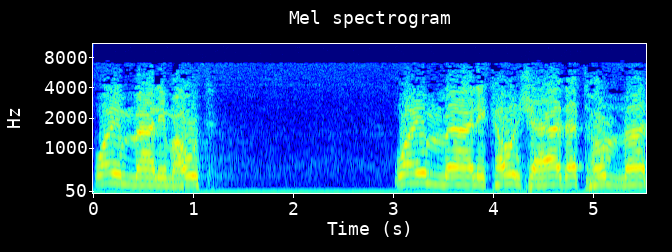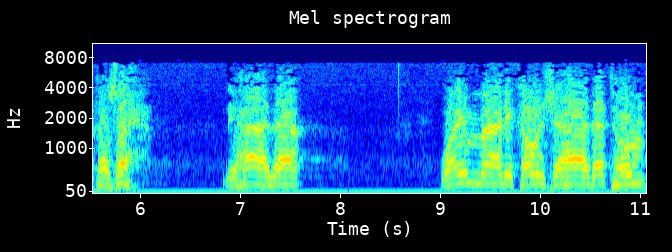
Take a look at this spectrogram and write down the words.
وإما لموت وإما لكون شهادتهم ما تصح لهذا وإما لكون شهادتهم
